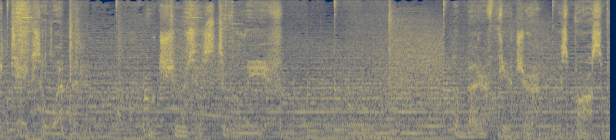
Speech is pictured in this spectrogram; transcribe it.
It takes a weapon who chooses to believe a better future is possible.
